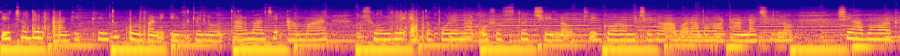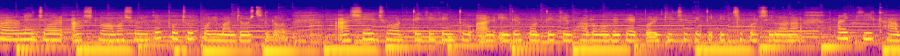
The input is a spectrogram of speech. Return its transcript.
কিছুদিন আগে কিন্তু কোরবানি ঈদ গেল। তার মাঝে আমার শরীরে এত পরিমাণ অসুস্থ ছিল, কি গরম ছিল, আবার আবহাওয়া ঠান্ডা ছিল। সে আবহাওয়ার কারণে জ্বর আসলো, আমার শরীরে প্রচুর পরিমাণ জ্বর ছিল। আর সেই ঝড় দেখে কিন্তু আর ঈদের পর থেকে ভালোভাবে পেট ভরে কিছু খেতে ইচ্ছে করছিল না। মানে কি খাব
